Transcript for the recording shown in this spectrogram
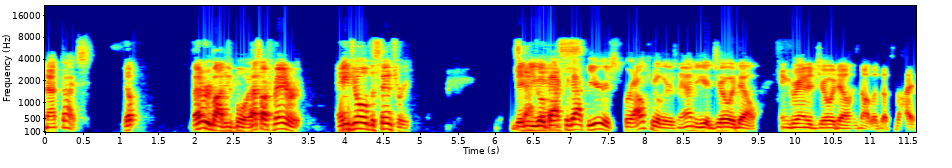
Matt Thaiss. Yep, everybody's boy. That's our favorite angel of the century. Then Jackass. you go back to back years for outfielders, man. You get Jo Adell, and granted, Jo Adell has not lived up to the hype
